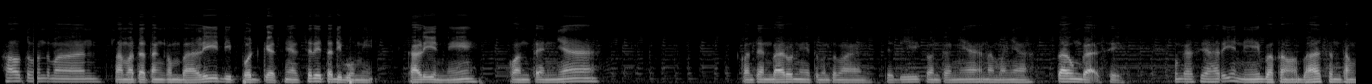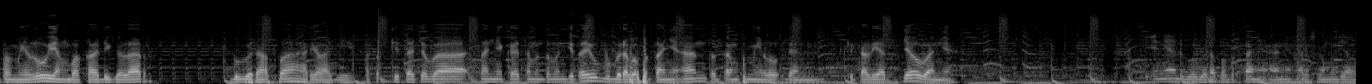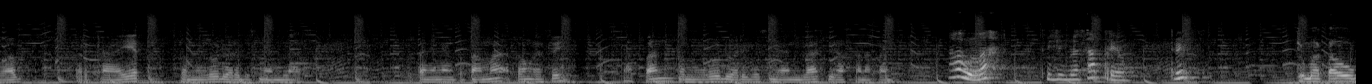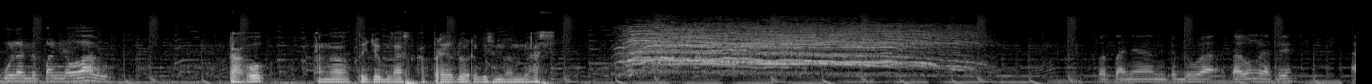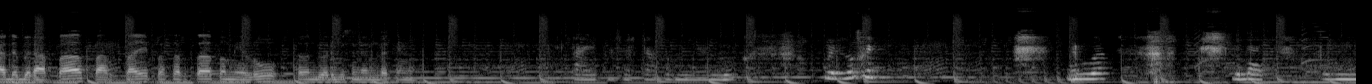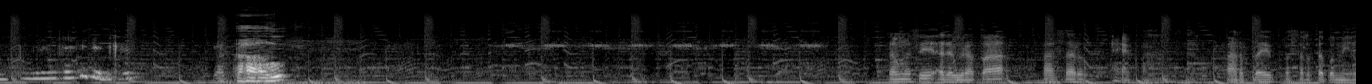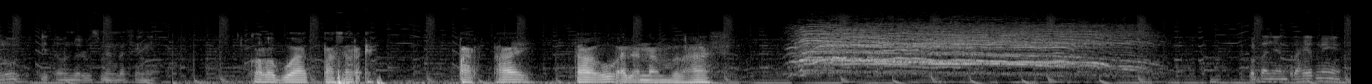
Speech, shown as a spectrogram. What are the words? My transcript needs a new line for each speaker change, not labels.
Halo teman-teman, selamat datang kembali di podcastnya Cerita di Bumi. Kali ini kontennya konten baru nih teman-teman. Jadi kontennya namanya tahu nggak sih? Nggak sih hari ini bakal ngebahas tentang pemilu yang bakal digelar beberapa hari lagi. Atau kita coba tanya ke teman-teman kita yuk beberapa pertanyaan tentang pemilu dan kita lihat jawabannya. Ini ada beberapa pertanyaan yang harus kamu jawab terkait pemilu 2019. Pertanyaan yang pertama, atau enggak sih kapan pemilu 2019 dilaksanakan?
Tahu lah, 17 April. Terus?
Cuma tahu bulan depan doang.
Tahu tanggal 17 April 2019.
Pertanyaan kedua, tahu nggak sih ada berapa partai peserta pemilu tahun 2019 ini?
Partai peserta pemilu belum dua bentar Pem- pemilihan presiden kan
Gak tahu.
Tahu nggak sih ada berapa pasar eh pasar partai peserta pemilu di tahun 2019 ini?
Kalau buat pasar eh partai tahu ada 16.
Pertanyaan terakhir nih,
